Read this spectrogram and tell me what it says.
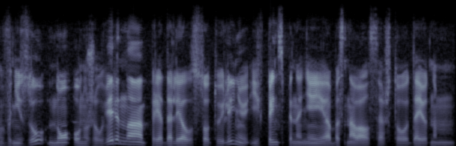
внизу, но он уже уверенно преодолел сотую линию и в принципе на ней обосновался, что дает нам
